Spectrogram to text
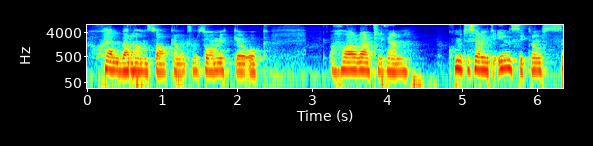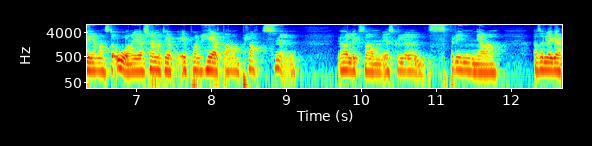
själva rannsakan liksom så mycket och har verkligen kommit till så jävla mycket insikter de senaste åren. Jag känner att jag är på en helt annan plats nu. Jag har liksom, jag skulle springa, alltså lägga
